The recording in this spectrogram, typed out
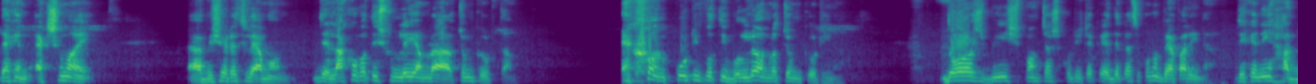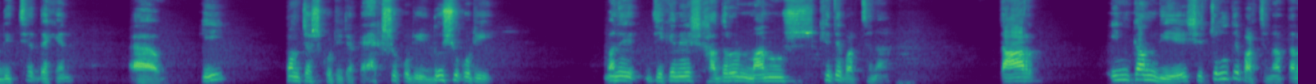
দেখেন, একসময় বিষয়টা ছিল এমন যে লাখপতি শুনলেই আমরা চমকে উঠতাম। এখন কোটিপতি বললেও আমরা চমকে উঠি না। দশ, বিশ, পঞ্চাশ কোটি টাকা এদের কাছে কোনো ব্যাপারই না। যেখানেই হাত দিচ্ছে, দেখেন কি? পঞ্চাশ কোটি টাকা, একশো কোটি, দুইশো কোটি। মানে যেখানে সাধারণ মানুষ খেতে পারছে না, তার ইনকাম দিয়ে সে চলতে পারছে না, তার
